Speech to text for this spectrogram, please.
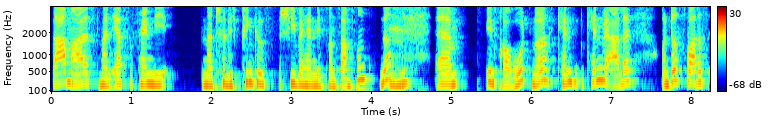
damals mein erstes Handy, natürlich pinkes Schiebehandy von Samsung, ne? Mhm. Ähm, Infrarot, ne? Kennen, kennen wir alle. Und das war das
